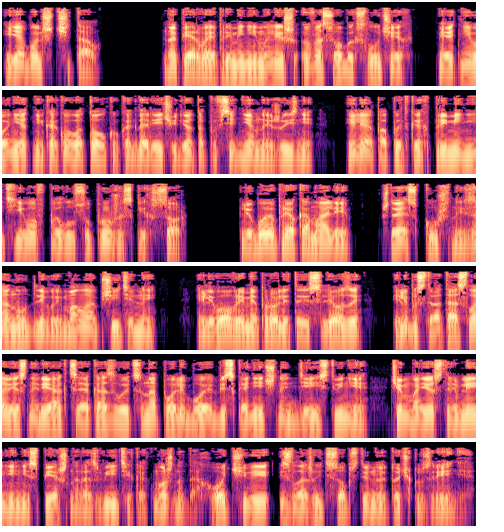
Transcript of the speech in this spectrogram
и я больше читал. Но первое применимо лишь в особых случаях, и от него нет никакого толку, когда речь идет о повседневной жизни или о попытках применить его в пылу супружеских ссор. Любой упрек Амалии, что я скучный, занудливый, малообщительный, или вовремя пролитые слезы, или быстрота словесной реакции оказываются на поле боя бесконечно действеннее, чем мое стремление неспешно развить и как можно доходчивее изложить собственную точку зрения.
